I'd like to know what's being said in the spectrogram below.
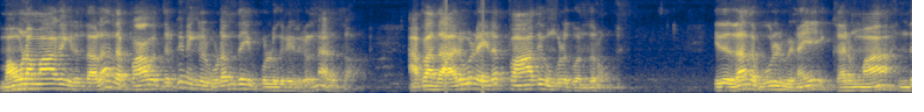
மௌனமாக இருந்தாலும் அந்த பாவத்திற்கு நீங்கள் உடந்தை கொள்ளுகிறீர்கள்னு அர்த்தம். அப்போ அந்த அறுவடையில் பாதி உங்களுக்கு வந்துடும் இதுதான் இந்த ஊழ்வினை கர்மா இந்த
